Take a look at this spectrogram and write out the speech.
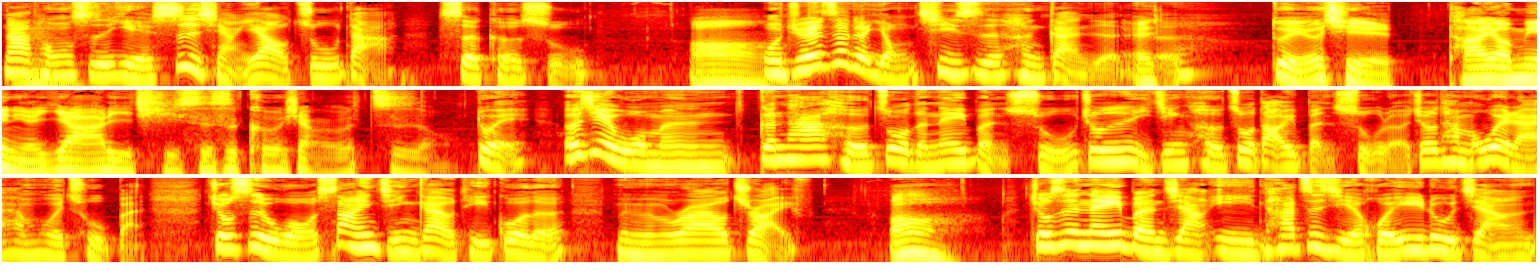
那同时也是想要主打社科书哦。我觉得这个勇气是很感人的。欸，对，而且他要面临的压力其实是可想而知哦。对，而且我们跟他合作的那一本书，就是已经合作到一本书了，就是他们未来他们会出版，就是我上一集应该有提过的《Memorial Drive》哦。就是那一本讲以他自己的回忆录讲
